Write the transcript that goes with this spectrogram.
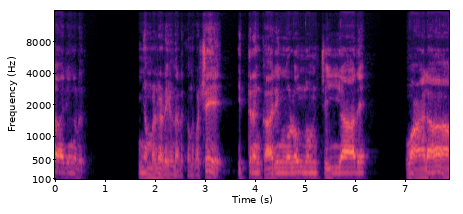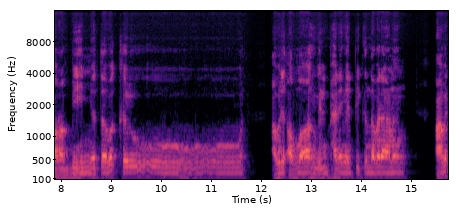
കാര്യങ്ങൾ നമ്മളുടെ ഇടയിൽ നടക്കുന്നു. പക്ഷേ ഇത്തരം കാര്യങ്ങളൊന്നും ചെയ്യാതെ വഅലാ റബ്ബിഹിം അവർ അള്ളാഹുവിൽ ഭരമേൽപ്പിക്കുന്നവരാണ്. അവർ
